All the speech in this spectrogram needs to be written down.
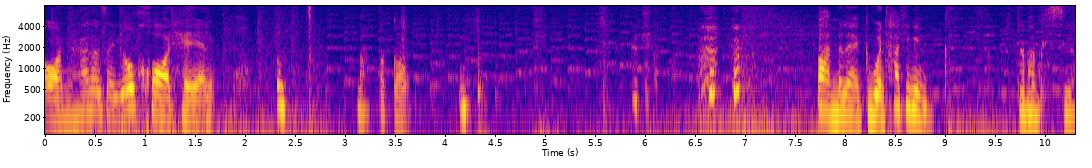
อ่อนนะคะเราจะโยกคอแทนมาประกอบ ปานแมลงกระบวนท่าที่หนึ่งระบำผีเสื้อ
